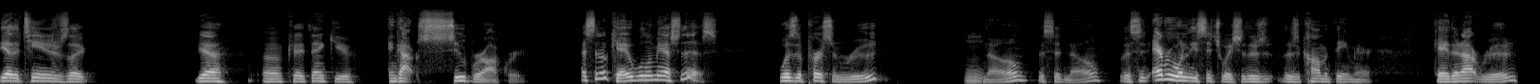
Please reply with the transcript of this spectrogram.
the other teenagers like, yeah. Okay. Thank you. And got super awkward. I said, okay, well, let me ask you this. Was the person rude? Mm. No. They said no. Listen, every one of these situations, there's there's a common theme here. Okay, they're not rude.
